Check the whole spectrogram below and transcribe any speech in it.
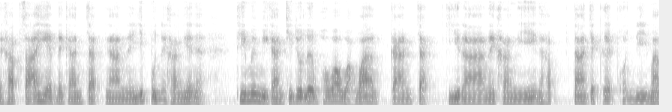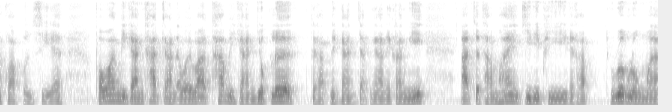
นะครับสาเหตุในการจัดงานในญี่ปุ่นในครั้งนี้เนี่ยที่ไม่มีการคิดยกเลิกเพราะว่าหวังว่าการจัดกีฬาในครั้งนี้นะครับน่าจะเกิดผลดีมากกว่าผลเสีย เพราะว่ามีการคาดการเอาไว้ว่าถ้ามีการยกเลิกนะครับในการจัดงานในครั้งนี้ อาจจะทำให้ GDP นะครับร่วงลงมา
